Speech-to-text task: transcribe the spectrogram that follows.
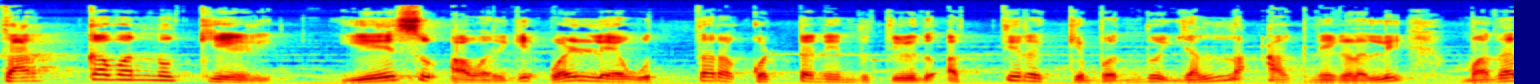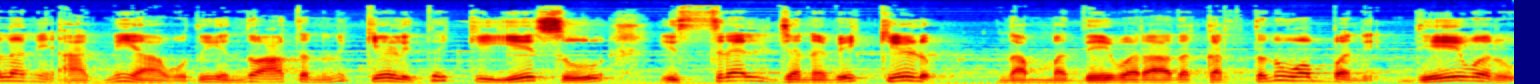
ತರ್ಕವನ್ನು ಕೇಳಿ ಯೇಸು ಅವರಿಗೆ ಒಳ್ಳೆಯ ಉತ್ತರ ಕೊಟ್ಟನೆಂದು ತಿಳಿದು ಹತ್ತಿರಕ್ಕೆ ಬಂದು ಎಲ್ಲ ಆಜ್ಞೆಗಳಲ್ಲಿ ಮೊದಲನೇ ಆಜ್ಞೆ ಯಾವುದು ಎಂದು ಆತನನ್ನು ಕೇಳಿದ್ದಕ್ಕೆ ಯೇಸು ಇಸ್ರೇಲ್ ಜನವೇ ಕೇಳು, ನಮ್ಮ ದೇವರಾದ ಕರ್ತನು ಒಬ್ಬನೇ, ದೇವರು.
